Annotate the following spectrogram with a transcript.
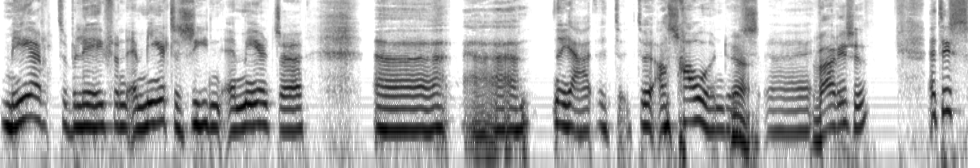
meer te beleven en meer te zien en meer te, nou ja, te, te aanschouwen. Dus, Ja. Waar is het? het is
